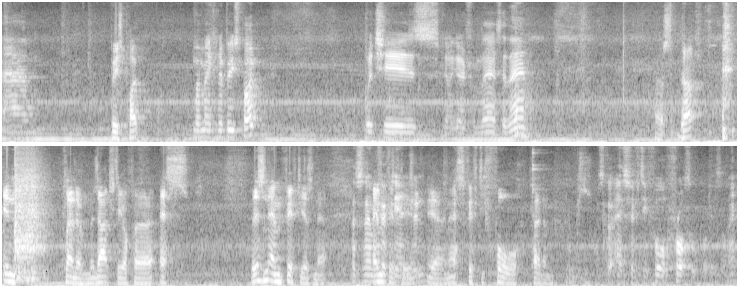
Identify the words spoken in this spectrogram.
Um, Boost pipe. we're making a boost pipe, which is going to go from there to there. That's, that in plenum is actually off a S. This is an M50, isn't it? That's an M50, engine. Yeah, an S54 plenum. It's got S54 throttle bodies on it.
